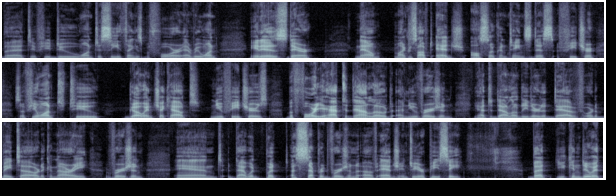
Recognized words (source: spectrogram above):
but if you do want to see things before everyone, it is there. Now, Microsoft Edge also contains this feature. So if you want to go and check out new features. Before you had to download a new version. You had to download either the dev or the beta or the Canary version, and that would put a separate version of Edge into your PC. But you can do it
